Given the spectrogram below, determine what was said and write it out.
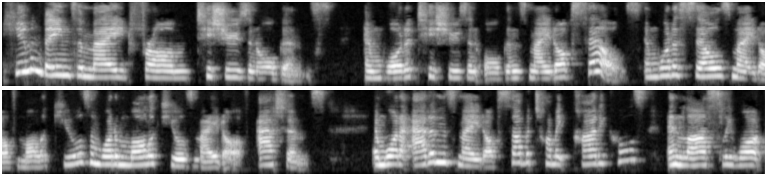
human beings are made from tissues and organs. And what are tissues and organs made of? Cells. And what are cells made of? Molecules. And what are molecules made of? Atoms. And what are atoms made of? Subatomic particles. And lastly, what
